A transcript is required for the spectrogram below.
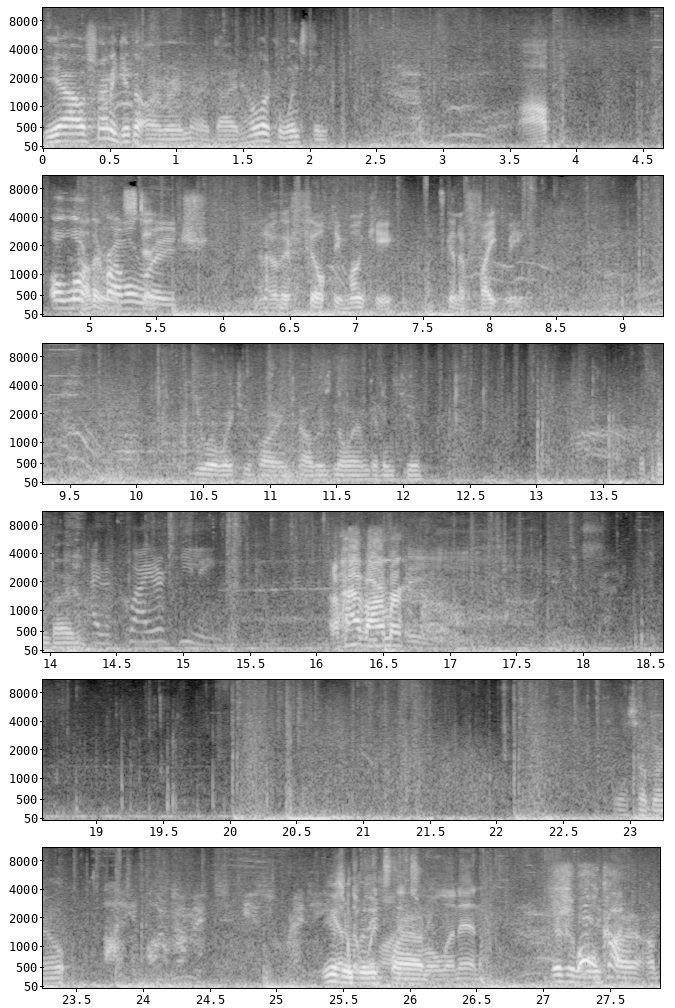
Yeah, I was trying to get the armor and then I died. Oh, look, Winston. Oh, Oh look, Another primal Winston. rage. another filthy monkey. It's gonna fight me. You are way too far in, Kyle. There's no way I'm getting to you. That one died. I require healing. I don't have armor. What's up, my help? You You guys got are the really far Winstons out. rolling in. You guys are Oh, really God. far. I'm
